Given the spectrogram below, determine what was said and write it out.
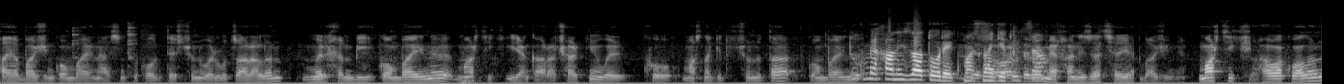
փայաբաժին կոմբայնը, այսինքն կոլտեսությունը որ լուծարալն, մեր խմբի կոմբայնը մարդիկ իրանք առաջարկին, որ քո մասնագիտությունը տա կոմբայնը։ Դուք մեխանիզատոր եք մասնագիտությամբ։ Մեխանիզացիայի Ղարաբաղի բաժինը։ Մարտիկ հավաքվալն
